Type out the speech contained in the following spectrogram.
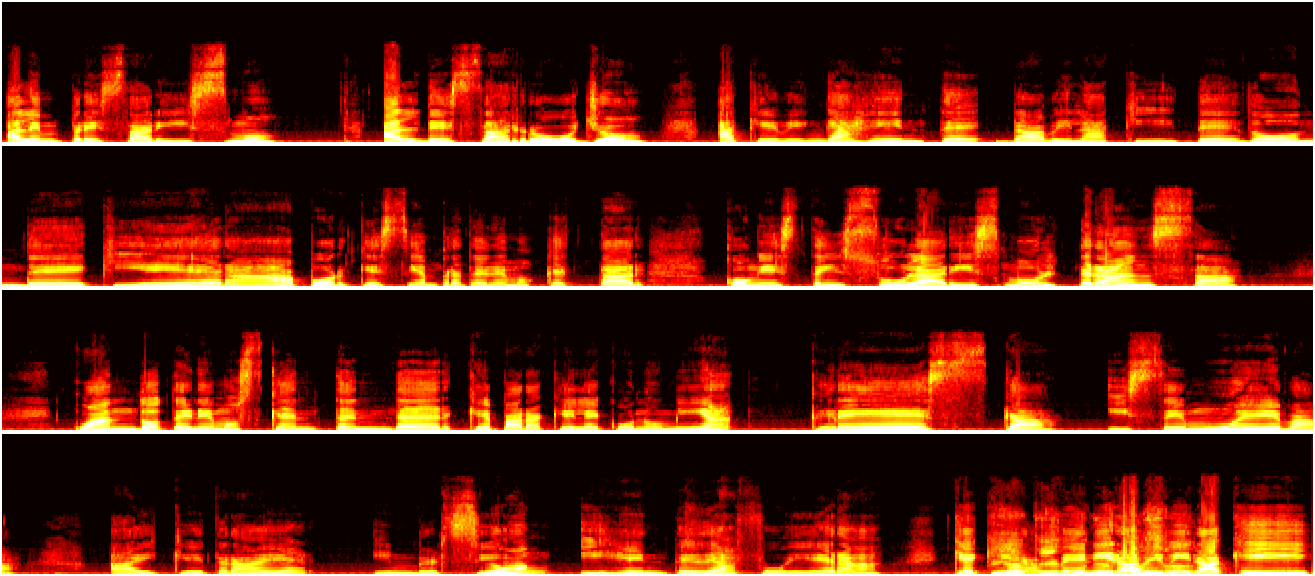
al empresarismo, al desarrollo, a que venga gente, Dávila, aquí de donde quiera, porque siempre tenemos que estar con este insularismo ultranza, cuando tenemos que entender que para que la economía crezca y se mueva, hay que traer inversión y gente de afuera que quiera venir a vivir aquí.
